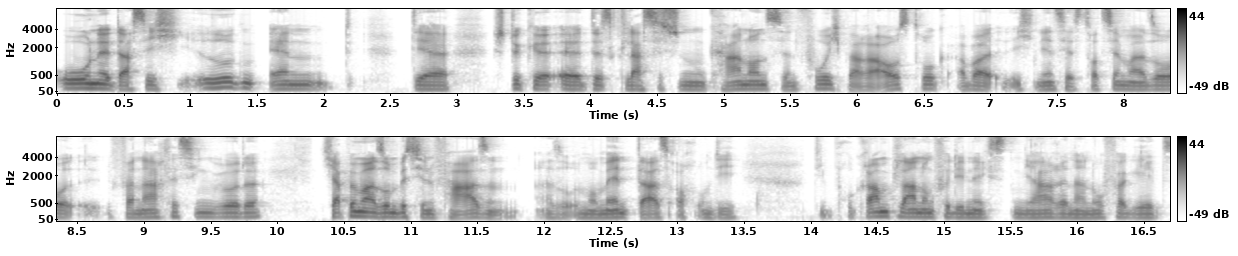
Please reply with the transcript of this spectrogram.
ohne dass ich irgendein der Stücke äh, des klassischen Kanons, ein furchtbarer Ausdruck, aber ich nenne es jetzt trotzdem mal so, äh, vernachlässigen würde. Ich habe immer so ein bisschen Phasen. Also im Moment, da es auch um die, die Programmplanung für die nächsten Jahre in Hannover geht,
